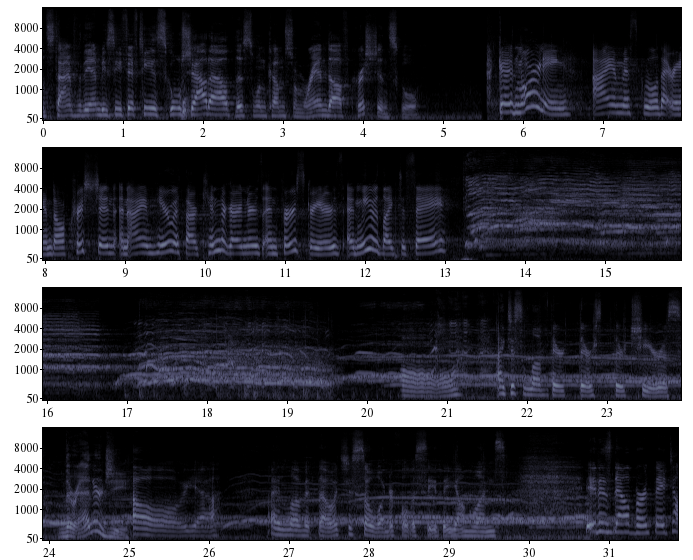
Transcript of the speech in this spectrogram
It's time for the NBC 15 school shout out. This one comes from Randolph Christian School. Good morning. I am Miss Gould at Randolph Christian, and I am here with our kindergartners and first graders, and we would like to say, Good morning, Oh, I just love their their their cheers. Their energy. Oh yeah, I love it though. It's just so wonderful to see the young ones. It is now birthday time.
